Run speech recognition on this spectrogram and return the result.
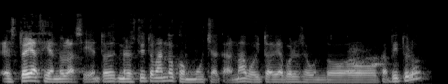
estoy haciéndolo así, entonces me lo estoy tomando con mucha calma. Voy todavía por el segundo capítulo.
